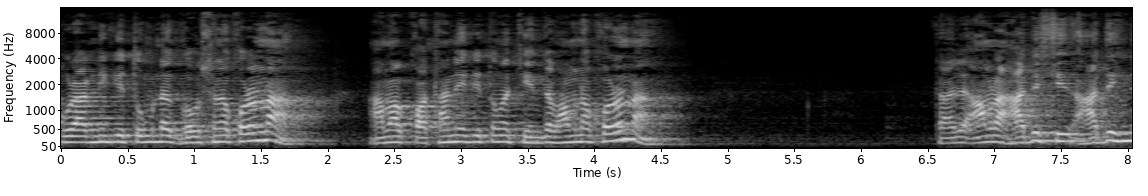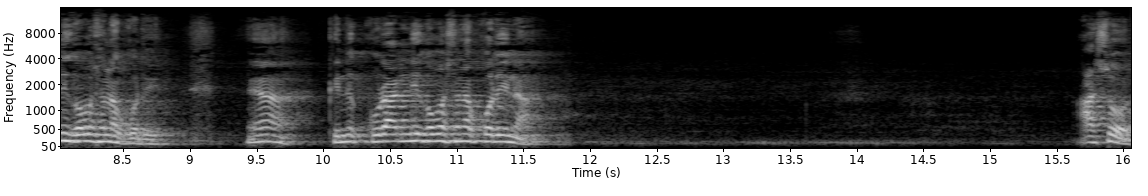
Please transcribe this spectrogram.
কোরআন নিয়ে কি তোমরা গবেষণা করো না? আমার কথা নিয়ে কি তোমরা চিন্তা ভাবনা করো না? তাহলে আমরা হাদিস হাদিস নিয়ে গবেষণা করি। হ্যাঁ? কিন্তু কোরআন নিয়ে গবেষণা করি না। আসল।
